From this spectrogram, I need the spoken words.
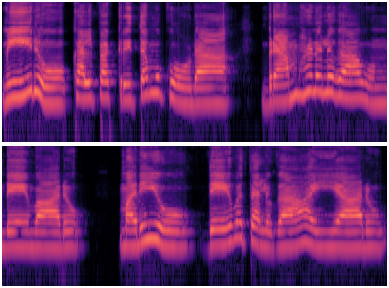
మీరు కల్పక్రితము కూడా బ్రాహ్మణులుగా ఉండేవారు మరియు దేవతలుగా అయ్యారు.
